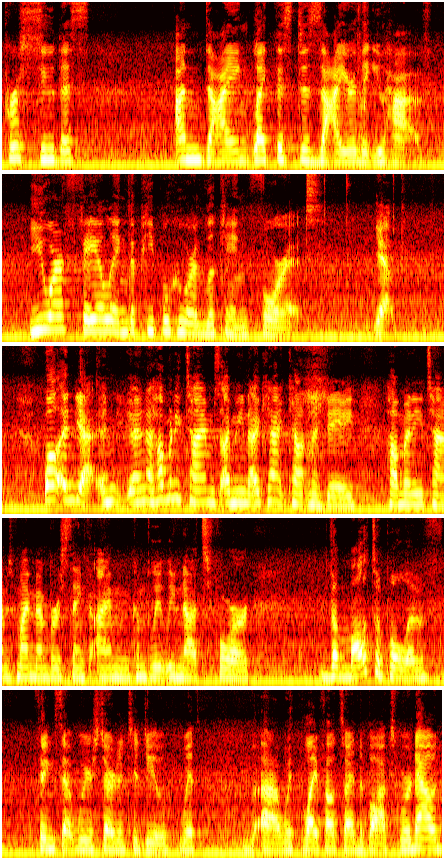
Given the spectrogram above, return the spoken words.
pursue this undying like this desire that you have you are failing the people who are looking for it Yeah. Well, and yeah, and, and how many times, I mean, I can't count in a day how many times my members think I'm completely nuts for the multiple of things that we're started to do with uh, with life outside the box. We're now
